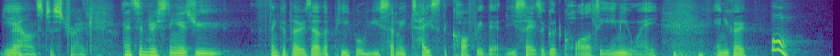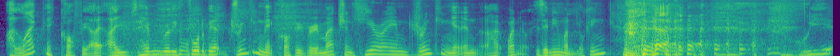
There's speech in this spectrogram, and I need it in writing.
Yeah. balance to strike. And it's interesting as you think of those other people, you suddenly taste the coffee that you say is a good quality anyway, and you go, oh, I like that coffee. I, I haven't really thought about drinking that coffee very much, and here I am drinking it. And I, wonder, is anyone looking? We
